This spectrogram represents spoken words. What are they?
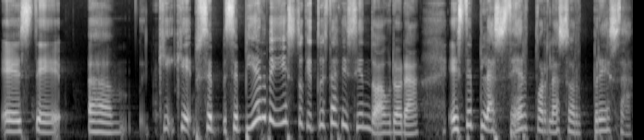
este, que, se, pierde esto que tú estás diciendo, Aurora, este placer por la sorpresa.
